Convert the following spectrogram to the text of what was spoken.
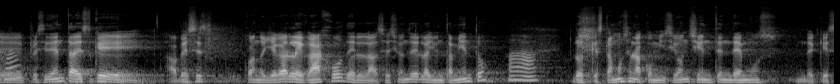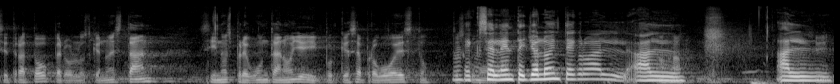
eh, Presidenta, es que a veces cuando llega el legajo de la sesión del ayuntamiento, Ajá. los que estamos en la comisión sí entendemos de qué se trató, pero los que no están sí nos preguntan, oye, ¿y por qué se aprobó esto? Entonces, como- Excelente, yo lo integro al, al, al Sí,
